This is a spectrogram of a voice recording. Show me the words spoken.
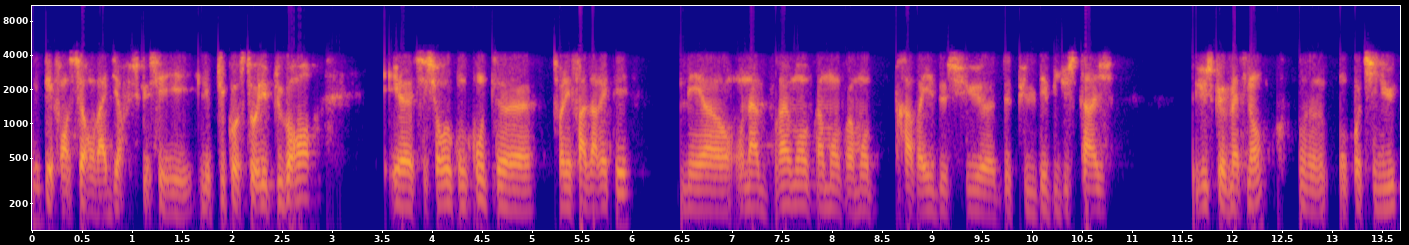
les défenseurs, on va dire, puisque c'est les plus costauds et les plus grands. Et c'est sur eux qu'on compte sur les phases arrêtées. Mais euh, on a vraiment, vraiment, vraiment travaillé dessus euh, depuis le début du stage jusque maintenant. Euh, on continue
